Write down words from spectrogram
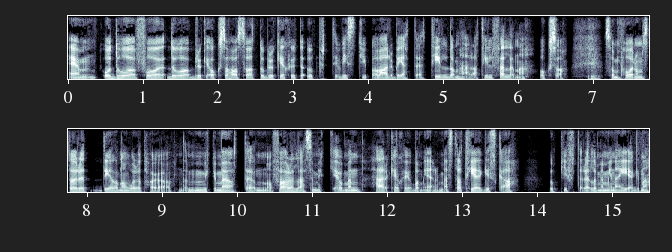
Um, och då, får, då brukar jag också ha så att då brukar jag skjuta upp viss typ av arbete till de här tillfällena också. Mm. Som på de större delarna av året har jag mycket möten och föreläser mycket, men här kanske jag jobbar mer med strategiska uppgifter eller med mina egna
